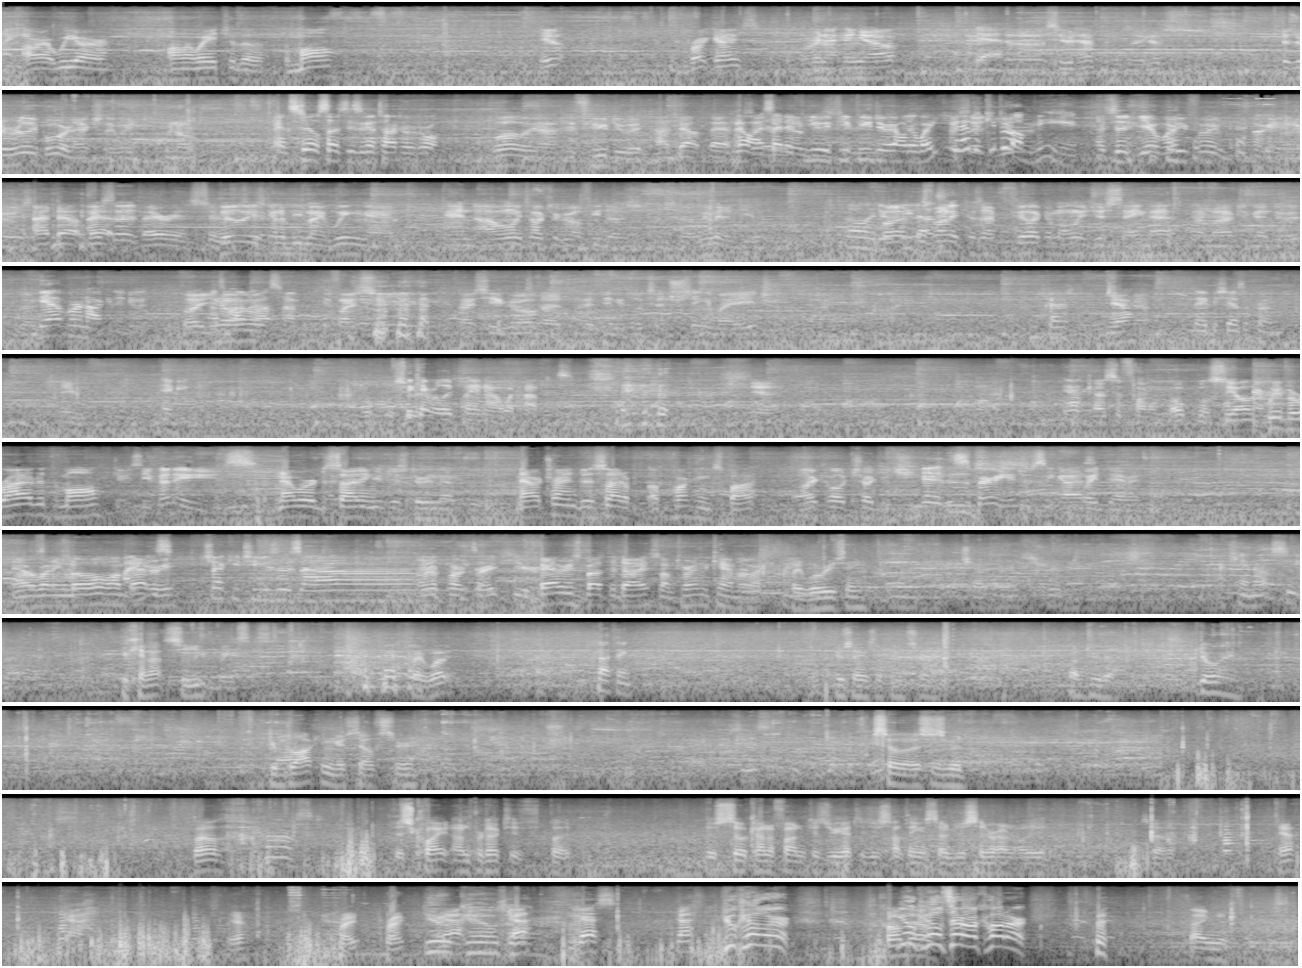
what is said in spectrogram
All right, we are on our way to the, the mall. Yep. Right, guys? We're gonna hang out Yeah. uh, see what happens, I guess. Because we're really bored, actually. We, we know. And still says he's gonna talk to a girl. Well, yeah, if you do it. I doubt that. No, I said said if I'm you if you do it all the way, you I have to keep it on me. I said, yeah, why are you filming? okay, anyways. I doubt that. I said. Billy's gonna be my wingman, and I'll only talk to a girl if he does. So we made a deal. Only do But what he it's does. funny because I feel like I'm only just saying that, and I'm not actually gonna do it. But, Yeah, we're not gonna do it. but you That's know what? last time. If I see if I see a girl that I think it looks interesting at my age, then I Okay. Yeah. Maybe she has a friend. maybe. Maybe. We can't really plan out what happens. Yeah. Yeah. That's the fun. Oh, we'll see all. We've arrived at the mall. JC Penney's. Now we're deciding. think you're just doing that for. Now we're trying to decide a, a parking spot. I call it Chuck E. Cheese. Hey, this is very interesting, guys. Wait, damn it. Now we're running low on I battery. miss Chuck E. Cheese's. Uh, I'm gonna park right here. Battery's about to die, so I'm turning the camera on. Wait, what were you saying? I cannot see. You cannot see. Racist. Wait, what? Nothing. You're saying something, sir. Don't do that. Doing. You're blocking yourself, sir. So this is good. Well, it's quite unproductive, but it was still kind of fun because we got to do something instead of just sit around all day. So, yeah, Yeah. yeah, right, right. You yeah. killed Yeah. Yes. Yes. You killed her. Calm you down. killed Sarah Connor. Not even-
